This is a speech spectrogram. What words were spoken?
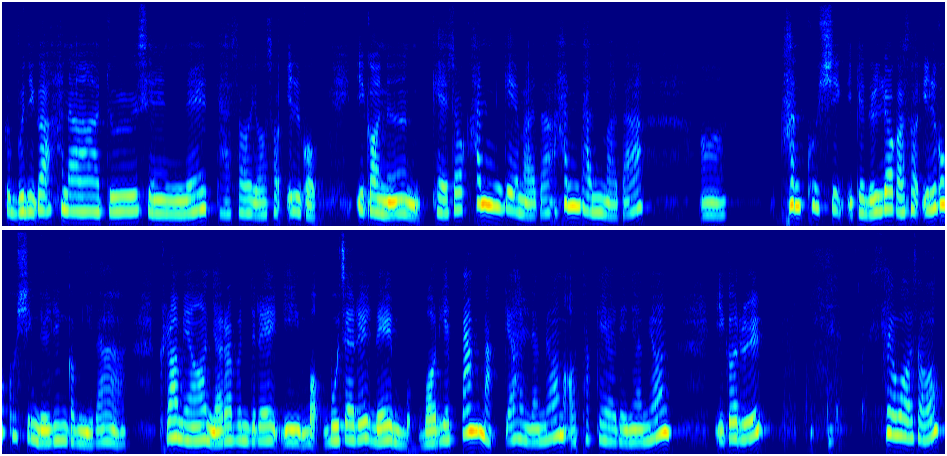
그 무늬가 하나, 둘, 셋, 넷, 다섯, 여섯, 일곱. 이거는 계속 한 개마다, 한 단마다, 어, 한 코씩 이렇게 늘려가서 일곱 코씩 늘린 겁니다. 그러면 여러분들의 이 모자를 내 머리에 딱 맞게 하려면 어떻게 해야 되냐면 이거를 세워서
